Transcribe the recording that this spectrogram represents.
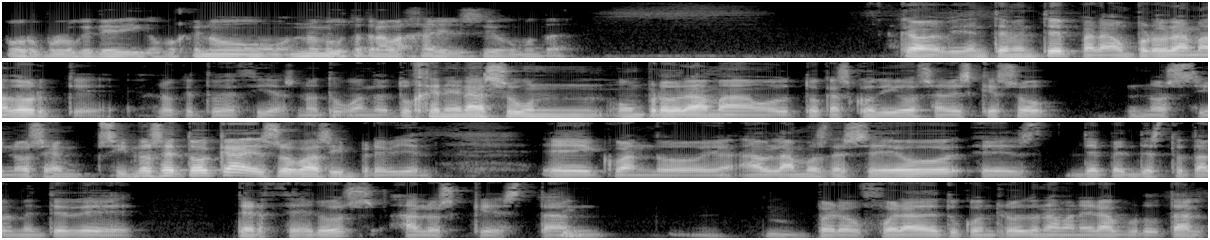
por, por lo que te digo, porque no, no me gusta trabajar el SEO como tal. Claro, evidentemente para un programador que lo que tú decías, ¿no? Tú cuando tú generas un, un programa o tocas código, sabes que eso no, si no se, si no se toca, eso va siempre bien. Eh, cuando hablamos de SEO, es, dependes totalmente de, terceros a los que están, pero fuera de tu control de una manera brutal.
